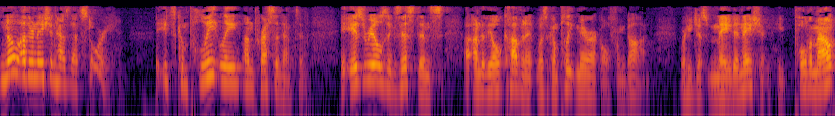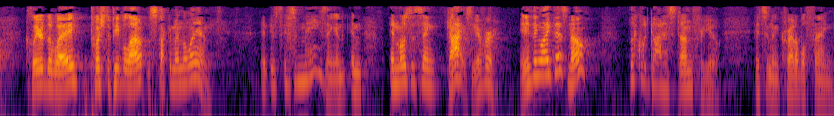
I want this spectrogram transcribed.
No other nation has that story. It's completely unprecedented. Israel's existence uh, under the Old Covenant was a complete miracle from God, where He just made a nation. He pulled them out, cleared the way, pushed the people out, and stuck them in the land. It was, it was amazing. And, and and Moses is saying, guys, you ever anything like this? No? Look what God has done for you. It's an incredible thing.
